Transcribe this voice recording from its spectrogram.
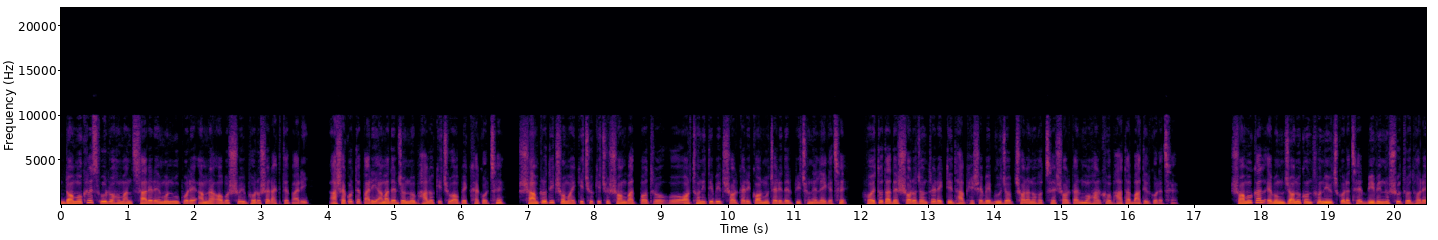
ডমোক্রাসুর রহমান স্যারের এমন উপরে আমরা অবশ্যই ভরসা রাখতে পারি। আশা করতে পারি আমাদের জন্য ভালো কিছু অপেক্ষা করছে। সাম্প্রতিক সময় কিছু কিছু সংবাদপত্র ও অর্থনীতিবিদ সরকারি কর্মচারীদের পিছনে লেগেছে। হয়তো তাদের ষড়যন্ত্রের একটি ধাপ হিসেবে গুজব ছড়ানো হচ্ছে, সরকার মহার্ঘ ভাতা বাতিল করেছে। সমকাল এবং জনকণ্ঠ নিউজ করেছে বিভিন্ন সূত্র ধরে,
